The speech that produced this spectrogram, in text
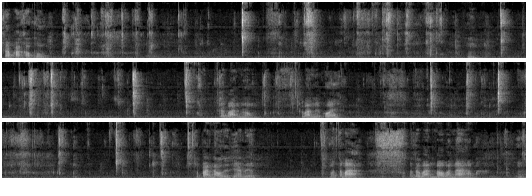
แซ่บครับครับผมกระบาดน้องกระบาดไม่พ้อยกระบาดเท่าแต่แท้ๆเลยมัตตบามัตตบานเบาบานหน้าครับอืม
